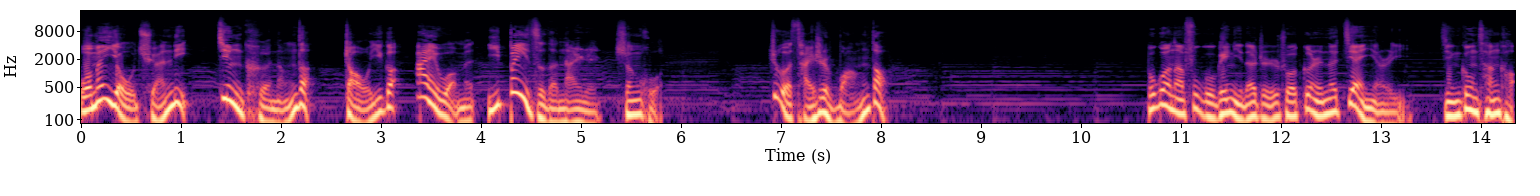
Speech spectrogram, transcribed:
我们有权利尽可能的找一个爱我们一辈子的男人生活，这才是王道。不过呢，复古给你的只是说个人的建议而已，仅供参考。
